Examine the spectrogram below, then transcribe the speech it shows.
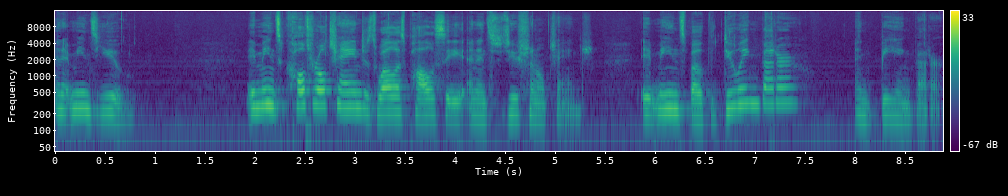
and it means you. It means cultural change as well as policy and institutional change. It means both doing better and being better.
